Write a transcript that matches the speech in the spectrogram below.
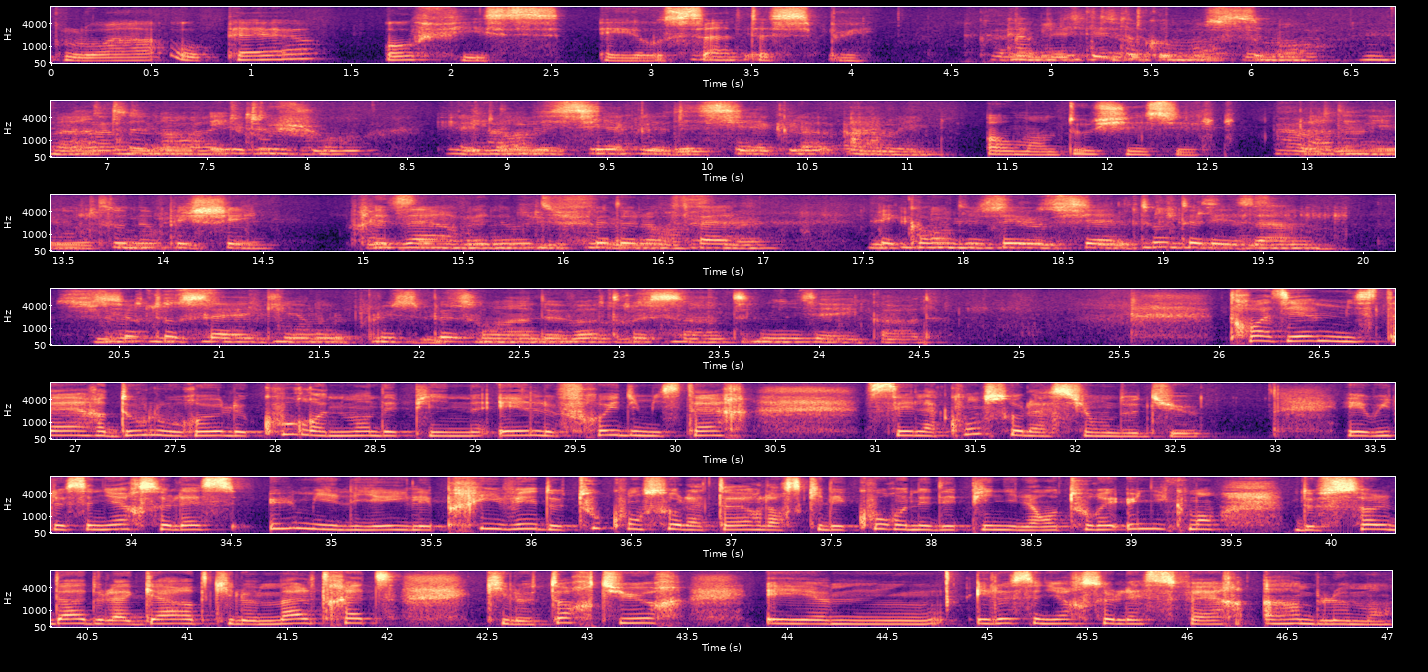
Gloire au Père, au Fils et au Saint-Esprit. Comme il était au commencement, maintenant et toujours, et dans les siècles des siècles. Amen. Ô mon doux Jésus, Pardonnez-nous tous nos péchés, préservez-nous du feu de l'enfer, et conduisez au ciel toutes les âmes, surtout celles qui ont le plus besoin de votre sainte miséricorde. Troisième mystère douloureux, le couronnement d'épines. Et le fruit du mystère, c'est la consolation de Dieu. Et oui, le Seigneur se laisse humilier, il est privé de tout consolateur lorsqu'il est couronné d'épines, il est entouré uniquement de soldats de la garde qui le maltraitent, qui le torturent, et, euh, et le Seigneur se laisse faire humblement.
